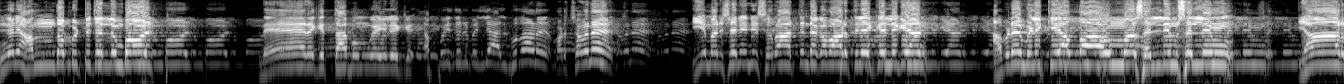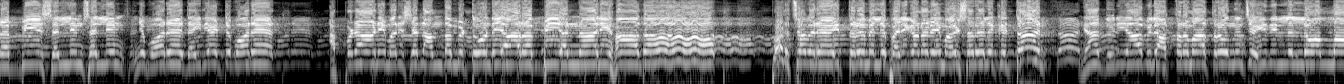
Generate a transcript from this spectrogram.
ഇങ്ങനെ അന്തം വിട്ടു ചെല്ലുമ്പോൾ നേരെ കിതാബും കയ്യിലേക്ക് അപ്പൊ ഇതൊരു വലിയ അത്ഭുതമാണ് പഠിച്ചവനെ. ഈ മനുഷ്യൻ ഇനി സിറാത്തിന്റെ കവാടത്തിലേക്ക് എല്ലുകയാണ് അവിടെ വിളിക്കുക അള്ളാഹുമ്മ സല്ലിം സല്ലിം. യാ റബ്ബി സല്ലിം സല്ലിം. ഇനി പോരെ ധൈര്യമായിട്ട് പോരെ. അപ്പോഴാണ് ഈ മനുഷ്യൻ അന്തം വിട്ടുകൊണ്ട് പഠിച്ചവരെ ഇത്രയും വലിയ പരിഗണന ഐശ്വര്യയിൽ കിട്ടാൻ ഞാൻ ദുനിയാവിൽ അത്രമാത്രം ഒന്നും ചെയ്തില്ലല്ലോ അല്ലാ.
